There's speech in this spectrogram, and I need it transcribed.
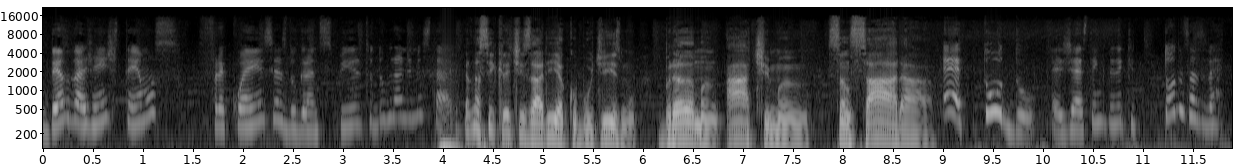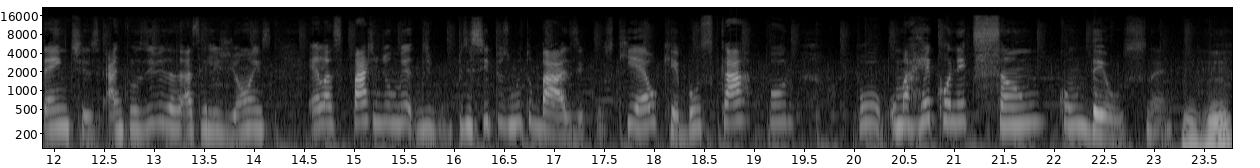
dentro da gente temos frequências do grande espírito do grande mistério. Eu não sincretizaria com o budismo? Brahman, Atman, Sansara? É, tudo. É, Jess, tem que entender que todas as vertentes, inclusive as religiões, elas partem de, um, de princípios muito básicos, que é o que? Buscar por, por uma reconexão com Deus, né? Uhum.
